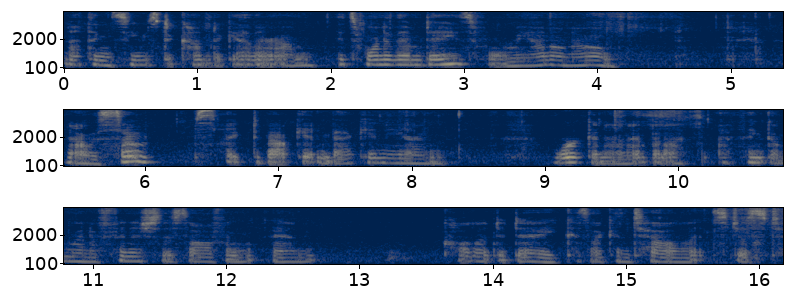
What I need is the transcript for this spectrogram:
nothing seems to come together. Um, it's one of them days for me. I don't know. And I was so psyched about getting back in here and working on it, but I, I think I'm going to finish this off and, and call it a day because I can tell it's just,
